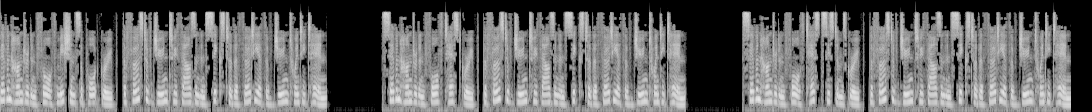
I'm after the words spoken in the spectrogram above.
704th Mission Support Group, the 1st of June 2006 to the 30th of June 2010. 704th Test Group, the 1st of June 2006 to the 30th of June 2010. 704th Test Systems Group, 1 June 2006 to 30 June 2010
